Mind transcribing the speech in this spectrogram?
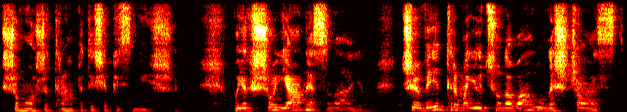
що може трапитися пізніше. Бо якщо я не знаю, чи витримаю цю навалу нещасть,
